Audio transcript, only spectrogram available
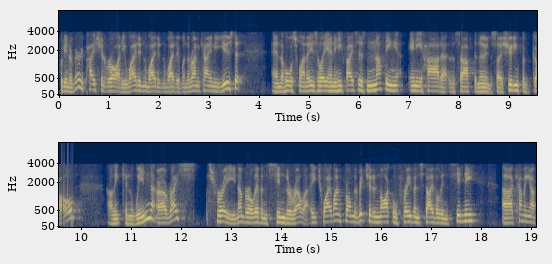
put in a very patient ride. He waited and waited and waited. When the run came, he used it, and the horse won easily. And he faces nothing any harder this afternoon. So shooting for gold, I think can win. Uh, race three, number 11, Cinderella, each way. One from the Richard and Michael Freedman stable in Sydney. Uh, coming up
